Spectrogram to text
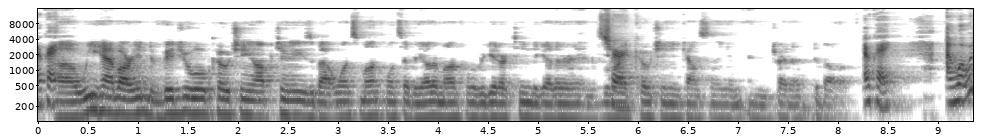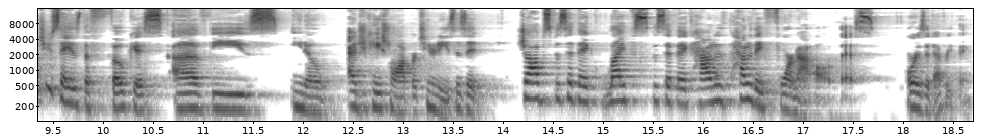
Okay. Uh, we have our individual coaching opportunities about once a month, once every other month, where we get our team together and Sure. provide coaching and counseling and, and try to develop. okay. And what would you say is the focus of these, you know, educational opportunities? Is it job specific, life specific? How does how do they format all of this? Or is it everything?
